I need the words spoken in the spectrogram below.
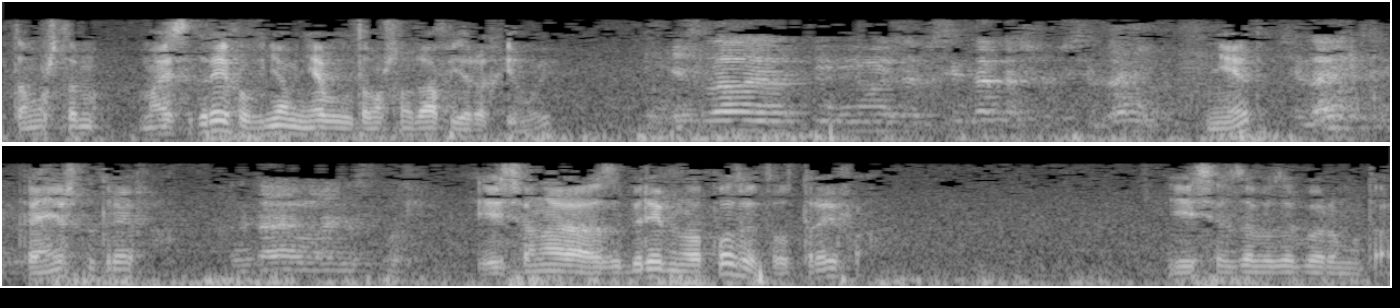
Потому что Майса Трейфа в нем не было, потому что он Раф Ерахимой. Если Лава ему это всегда всегда не Нет, Всегда не трейф? конечно, Трейфа. Когда ему родился после. Если она забеременела после, то Трейфа. Если за Загора Мутар.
